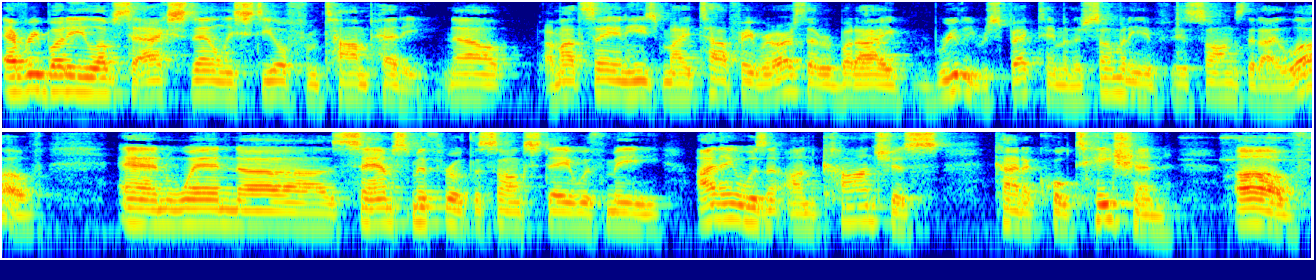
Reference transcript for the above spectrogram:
everybody loves to accidentally steal from Tom Petty. Now, I'm not saying he's my top favorite artist ever, but I really respect him, and there's so many of his songs that I love. And when uh, Sam Smith wrote the song "Stay with Me," I think it was an unconscious kind of quotation of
